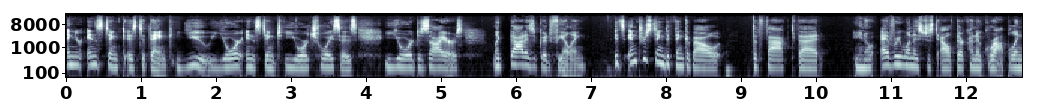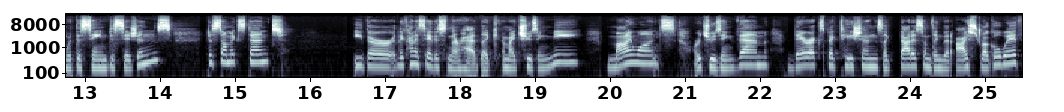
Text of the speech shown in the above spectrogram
and your instinct is to think you, your instinct, your choices, your desires. Like that is a good feeling. It's interesting to think about the fact that, you know, everyone is just out there kind of grappling with the same decisions to some extent either they kind of say this in their head like am i choosing me my wants or choosing them their expectations? Like that is something that i struggle with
